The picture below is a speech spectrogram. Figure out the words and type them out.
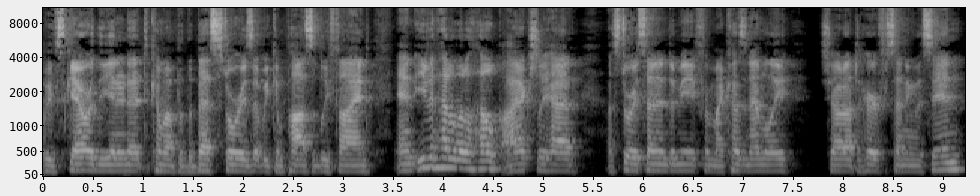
We've scoured the internet to come up with the best stories that we can possibly find, and even had a little help. I actually had a story sent in to me from my cousin Emily. Shout out to her for sending this in.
